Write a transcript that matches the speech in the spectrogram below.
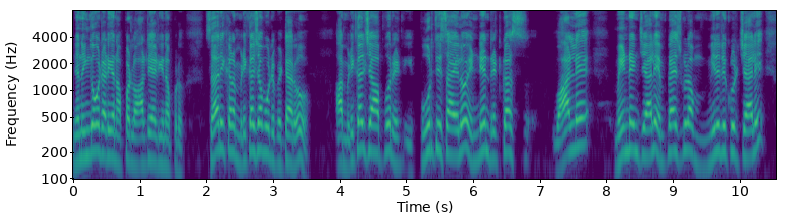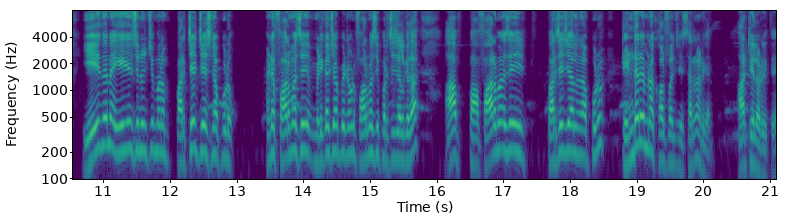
నేను ఇంకొకటి అడిగాను అప్పట్లో ఆర్టీ అడిగినప్పుడు సార్ ఇక్కడ మెడికల్ షాప్ ఒకటి పెట్టారు. ఆ మెడికల్ షాప్ రెడ్ పూర్తి స్థాయిలో ఇండియన్ రెడ్ క్రాస్ వాళ్ళే మెయింటైన్ చేయాలి ఎంప్లాయీస్ కూడా మీరే రిక్రూట్ చేయాలి. ఏదైనా ఏజెన్సీ నుంచి మనం పర్చేజ్ చేసినప్పుడు అంటే ఫార్మసీ మెడికల్ షాప్ పెట్టినప్పుడు ఫార్మసీ పర్చేజ్ చేయాలి కదా ఆ ఫార్మసీ పర్చేజ్ చేయాలన్నప్పుడు టెండర్ ఏమైనా క్వాలిఫై చేస్తారని అడిగాను. ఆర్టీలో అడిగితే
